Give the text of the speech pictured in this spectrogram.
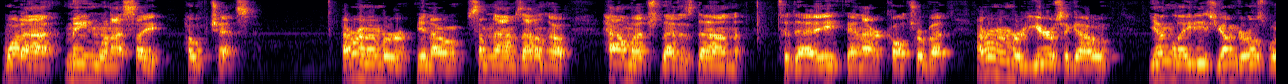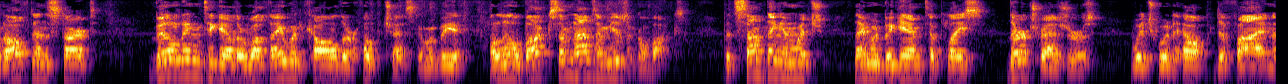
what I mean when I say hope chest? I remember, you know, sometimes I don't know how much that is done today in our culture, but I remember years ago, young ladies, young girls would often start building together what they would call their hope chest. It would be a little box, sometimes a musical box, but something in which they would begin to place their treasures, which would help define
